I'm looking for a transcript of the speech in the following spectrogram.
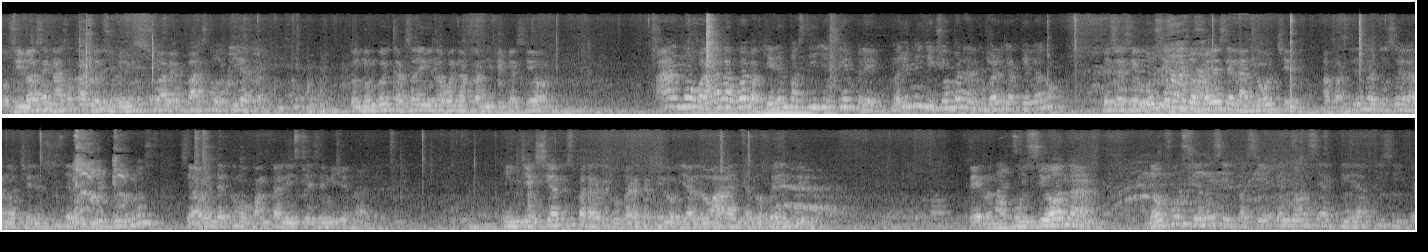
O si lo hacen, a sacarlo de superficie suave, pasto, tierra. Con un buen calzado y una buena planificación. Ah, no, van a la hueva, quieren pastillas siempre. ¿No hay una inyección para recuperar el cartílago? Les aseguro si alguien lo puedes en la noche, a partir de las 12 de la noche, en esos de los nocturnos, se va a vender como pan caliente ese millonario. Inyecciones para recuperar cartílago, ya lo hay, ya lo venden. Pero no funciona. No funciona si el paciente no hace actividad física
